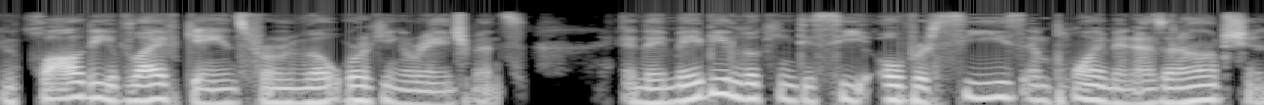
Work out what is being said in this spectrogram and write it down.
and quality of life gains from remote working arrangements, and they may be looking to see overseas employment as an option.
